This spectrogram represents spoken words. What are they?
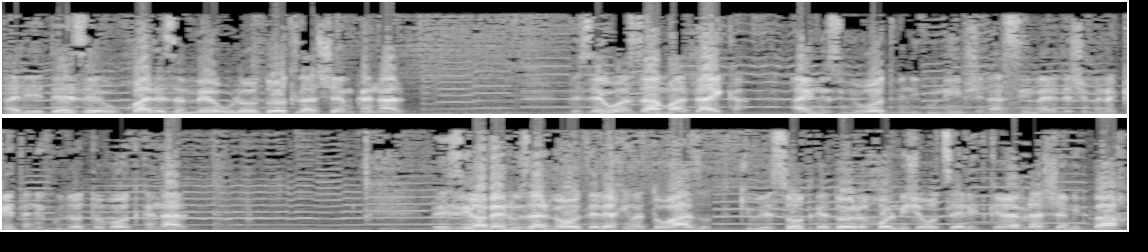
על ידי זה אוכל לזמר ולהודות להשם כנ"ל. וזהו הזמרה דייקה, היינו זמירות וניגונים שנעשים על ידי שמלקט הנקודות טובות כנ"ל. והזהיר רבנו ז"ל מאוד ללך עם התורה הזאת, כי הוא יסוד גדול לכל מי שרוצה להתקרב להשם מטבח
